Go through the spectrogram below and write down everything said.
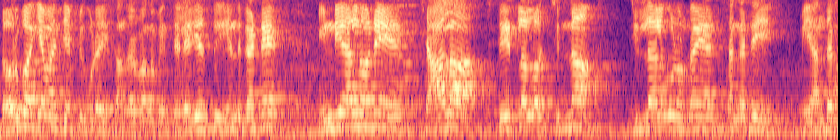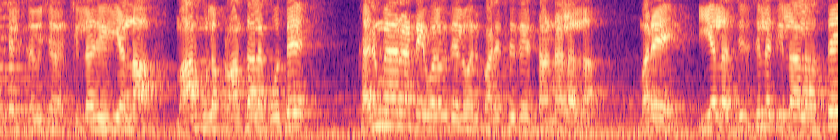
దౌర్భాగ్యం అని చెప్పి కూడా ఈ సందర్భంగా మేము తెలియజేస్తూ ఎందుకంటే ఇండియాలోనే చాలా స్టేట్లలో చిన్న జిల్లాలు కూడా ఉన్నాయనే సంగతి మీ అందరికి తెలిసిన విషయం చిల్లా జిల్లా మారుమూల ప్రాంతాలకు పోతే కరీంనగర్ అంటే ఎవరికి తెలియని పరిస్థితి తండాలల్లా. మరి ఇవాళ సిరిసిల్ల జిల్లాలో వస్తే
